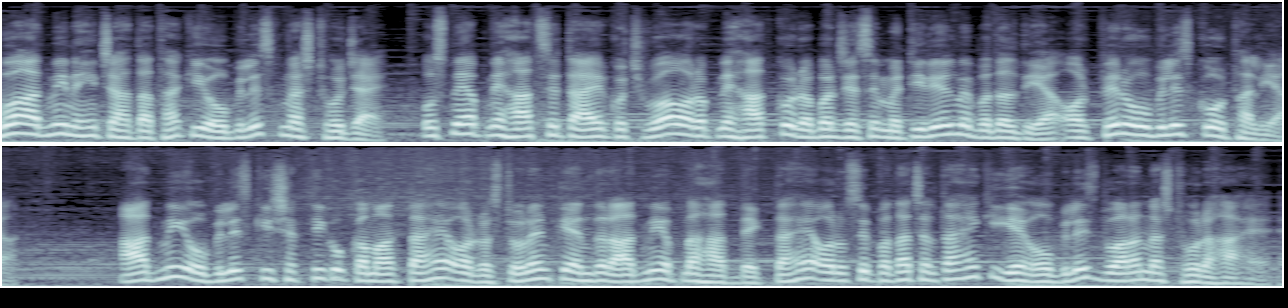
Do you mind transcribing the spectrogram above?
वो आदमी नहीं चाहता था कि ओबिलिस्क नष्ट हो जाए। उसने अपने हाथ से टायर को छुआ और अपने हाथ को रबर जैसे मटेरियल में बदल दिया और फिर ओबिलिस्क को उठा लिया। आदमी ओबिलिस्क की शक्ति को कमाता है और रेस्टोरेंट के अंदर आदमी अपना हाथ देखता है और उसे पता चलता है कि यह ओबिलिस्क द्वारा नष्ट हो रहा है।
